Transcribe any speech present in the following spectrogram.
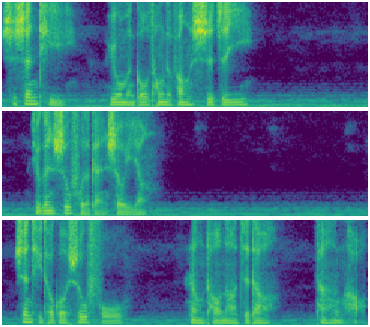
是身体与我们沟通的方式之一，就跟舒服的感受一样，身体透过舒服。让头脑知道它很好，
